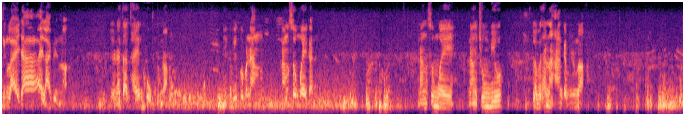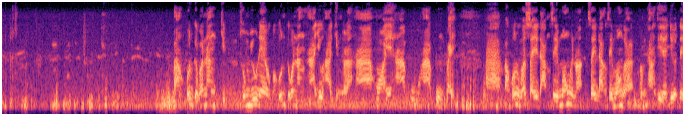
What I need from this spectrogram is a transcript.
ทิ้งร้ายได้หลายพี่น้องเดี๋ยวน้าตาไทยคงพี่น้องนี่ก็มีคนมานั่งนั่งส้มเมยกัน นั่งส้มเมยนั่งชมวิวรับประทานอาหารกันพี่น้องบางคนก็ว่านั่งกินชมวิวแนวบางคนก็ว่านั่งหาอยู่หากินนะหาหอยหาปูหากุ้งไปอ่าบางคนก็ว่าใส่ด่างใส่มองไปเนาะใส่ด่างใส่มองก็ค่อนข้างที่จะเยอะได้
